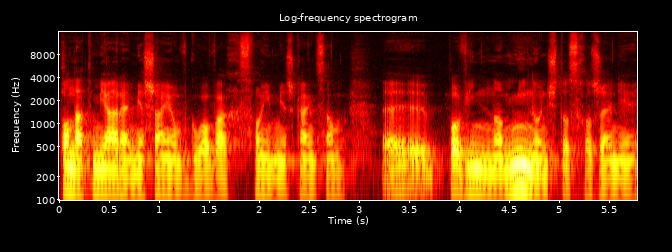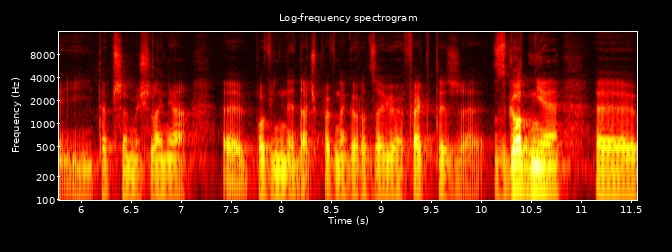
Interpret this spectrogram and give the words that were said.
ponad miarę mieszają w głowach swoim mieszkańcom, e, powinno minąć to schorzenie i te przemyślenia e, powinny dać pewnego rodzaju efekty, że zgodnie e,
